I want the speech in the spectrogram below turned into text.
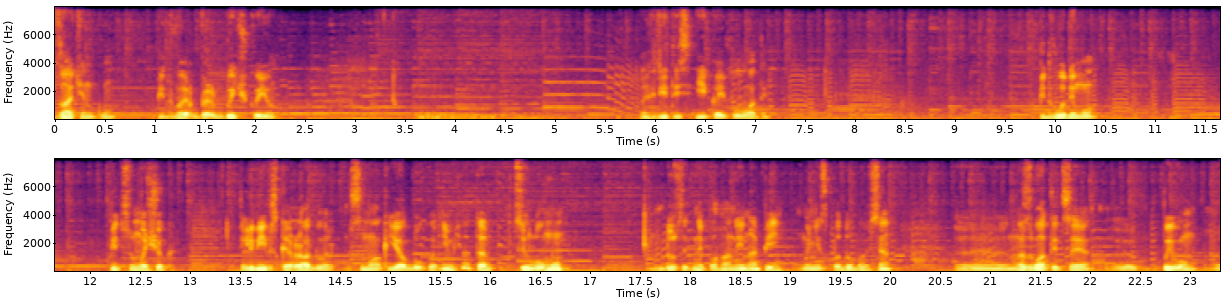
в затінку під вер- вербичкою е, грітись і кайфувати. Підводимо підсумочок. Львівське радлер, смак яблуко і м'ята. В цілому досить непоганий напій, мені сподобався. Е, назвати це е, пивом е,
